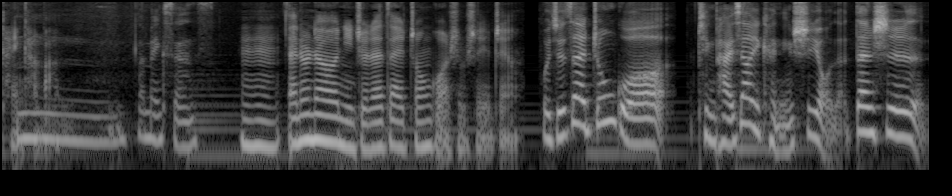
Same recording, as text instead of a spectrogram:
看一看吧。嗯，That makes sense。 嗯，I don't know，你觉得在中国是不是也这样？我觉得在中国品牌效益肯定是有的，但是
